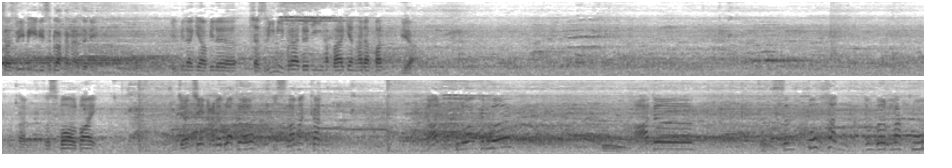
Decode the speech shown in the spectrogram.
Syazrimi di sebelah kanan tadi. Lebih lagi apabila Syazrimi berada di bahagian hadapan. Ya. Dan first ball by Jancin ada blocker diselamatkan. Dan peluang kedua ada sentuhan yang berlaku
